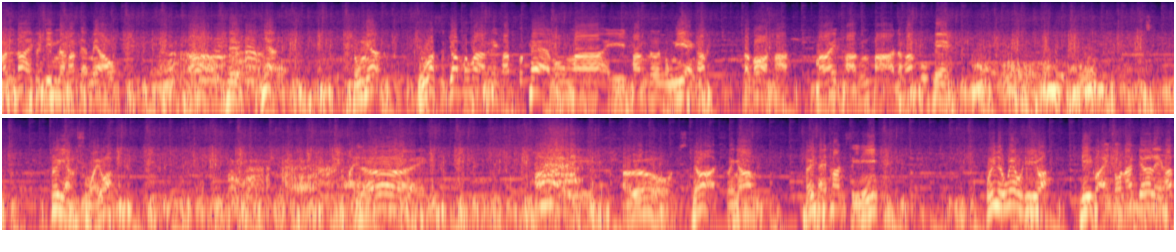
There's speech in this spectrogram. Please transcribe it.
มันได้ก็จริงนะครับ แต่ไม่เอาอ่าโอเคเนี่ยตรงเนี้ยถือว่าสุดยอดมากๆเลยครับ ก็แค่ลงมาไอ้ทางเดินตรงนี้เองครับ แล้วก็ถากไม้ถางป่านะครับ โอเคเฮ้ยอย่างสวยว่ะ ไปเลยเฮ้ยเออยอดสวยงาม เฮ้ยไททันสีนี้เฮ้ยเลเวลดีว่ะ ดีกว่าไอ้ตัวนั้นเยอะเลยครับ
